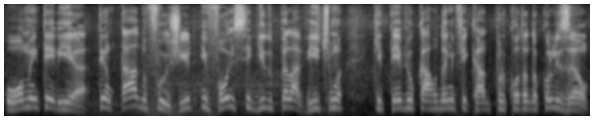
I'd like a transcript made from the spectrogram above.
o homem teria tentado fugir e foi seguido pela vítima que teve o carro danificado por conta da colisão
